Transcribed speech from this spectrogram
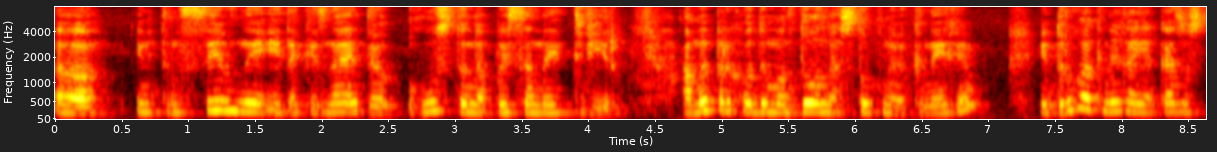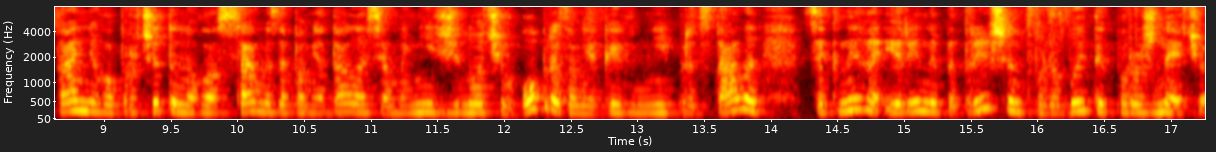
е, інтенсивний і такий, знаєте, густо написаний твір. А ми переходимо до наступної книги. І друга книга, яка з останнього прочитаного саме запам'яталася мені жіночим образом, який в ній представлений, це книга Ірини Петришин Полюбити порожнечу.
